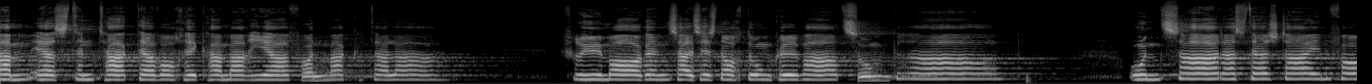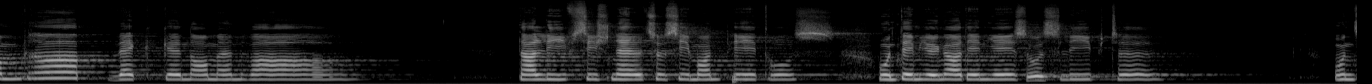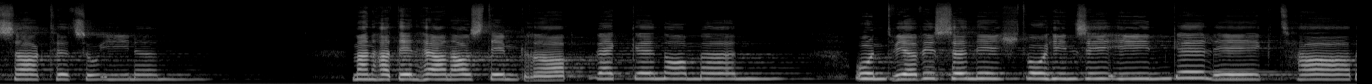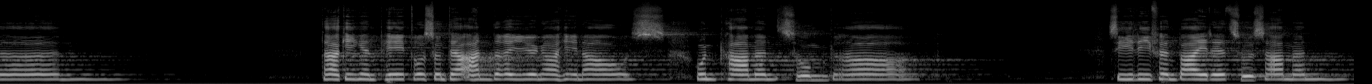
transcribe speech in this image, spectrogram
Am ersten Tag der Woche kam Maria von Magdala, frühmorgens, als es noch dunkel war, zum Grab und sah, dass der Stein vom Grab weggenommen war. Da lief sie schnell zu Simon Petrus und dem Jünger, den Jesus liebte, und sagte zu ihnen, man hat den Herrn aus dem Grab weggenommen und wir wissen nicht, wohin sie ihn gelegt haben. Da gingen Petrus und der andere Jünger hinaus und kamen zum Grab. Sie liefen beide zusammen,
